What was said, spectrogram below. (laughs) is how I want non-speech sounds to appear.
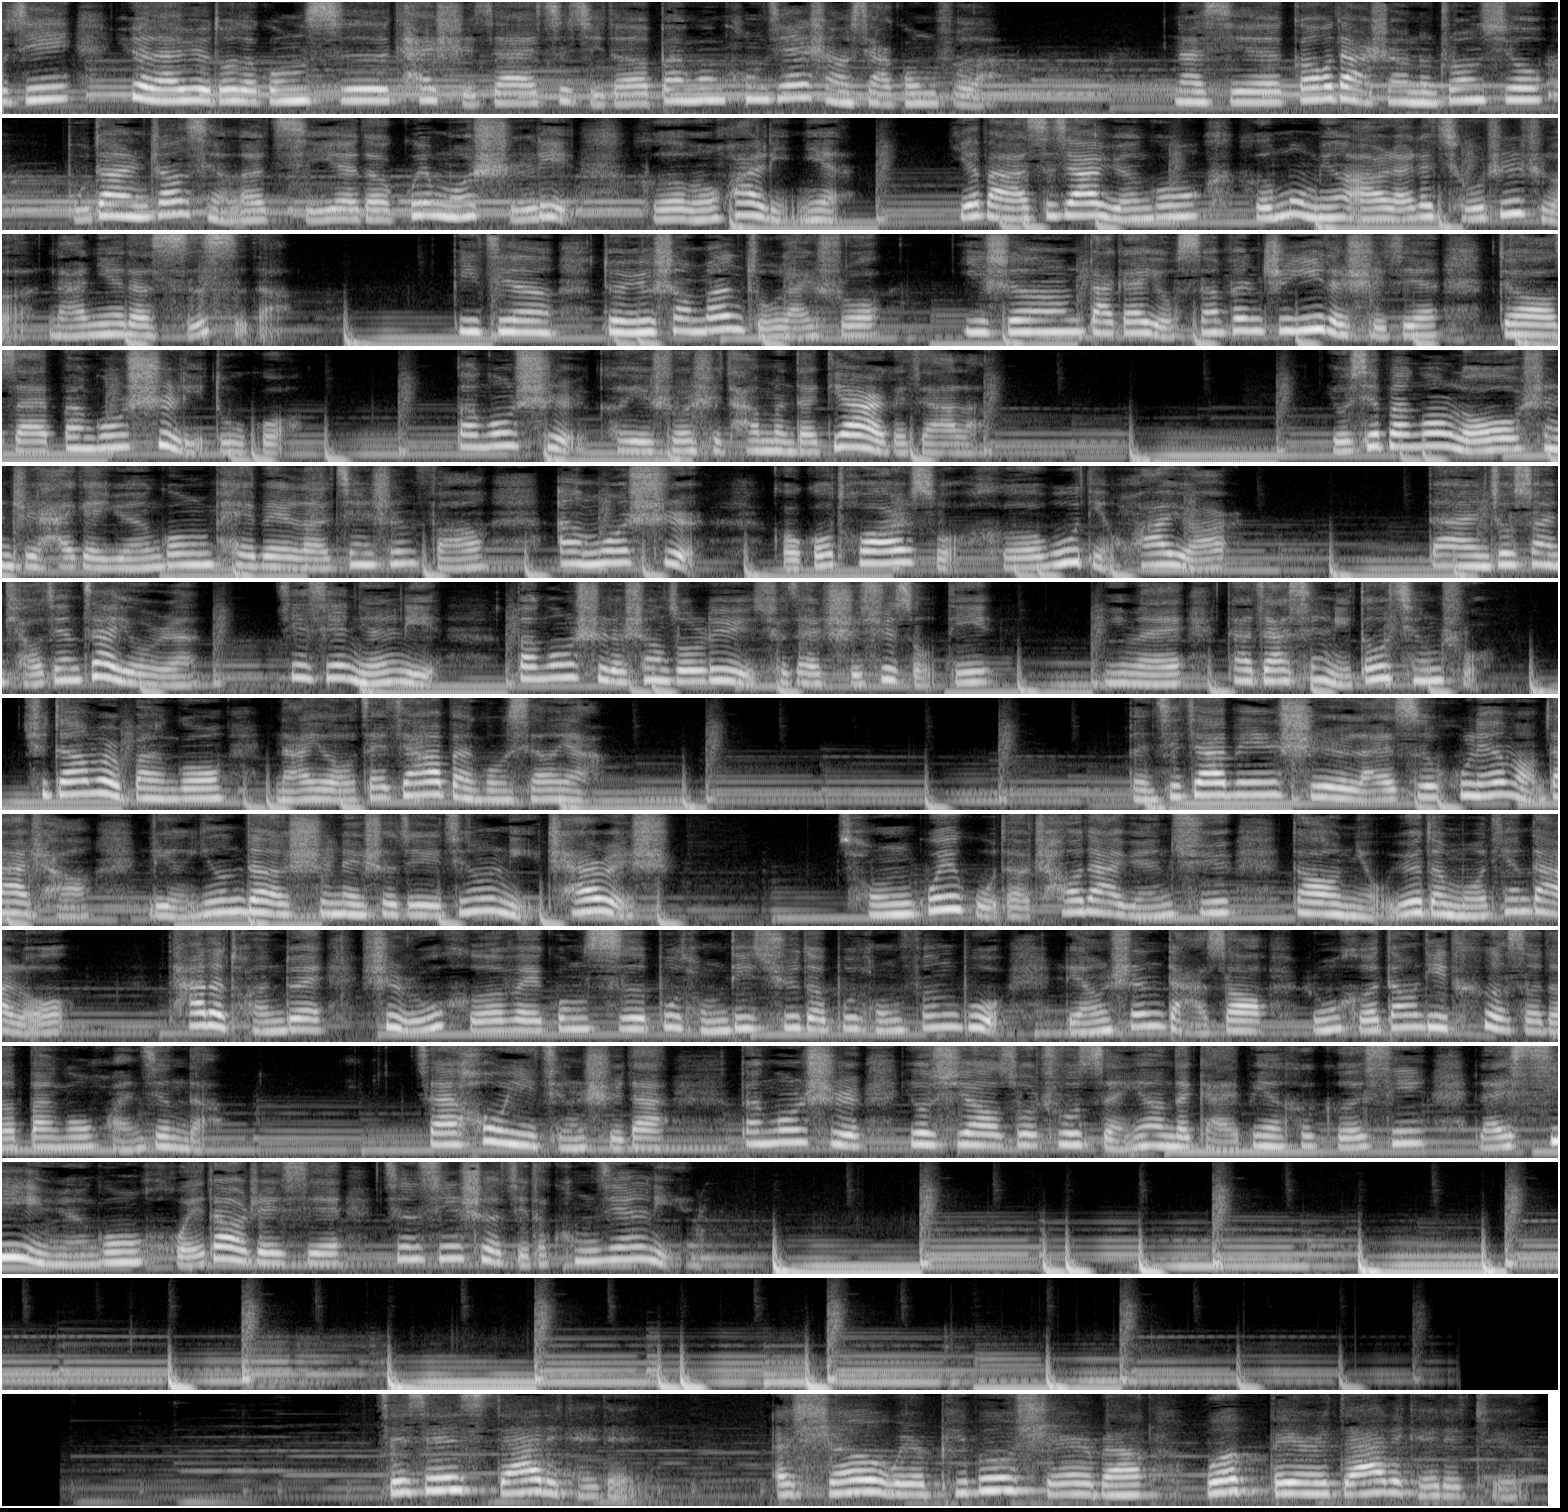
如今，越来越多的公司开始在自己的办公空间上下功夫了。那些高大上的装修，不但彰显了企业的规模实力和文化理念，也把自家员工和慕名而来的求职者拿捏得死死的。毕竟，对于上班族来说，一生大概有三分之一的时间都要在办公室里度过，办公室可以说是他们的第二个家了。有些办公楼甚至还给员工配备了健身房、按摩室、狗狗托儿所和屋顶花园。但就算条件再诱人，近些年里办公室的上座率却在持续走低，因为大家心里都清楚，去单位办公哪有在家办公香呀？本期嘉宾是来自互联网大厂领英的室内设计经理 Cherish。从硅谷的超大园区到纽约的摩天大楼，他的团队是如何为公司不同地区的不同分部量身打造融合当地特色的办公环境的？在后疫情时代，办公室又需要做出怎样的改变和革新，来吸引员工回到这些精心设计的空间里？This is Dedicated, a show where people share about what they are dedicated to.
